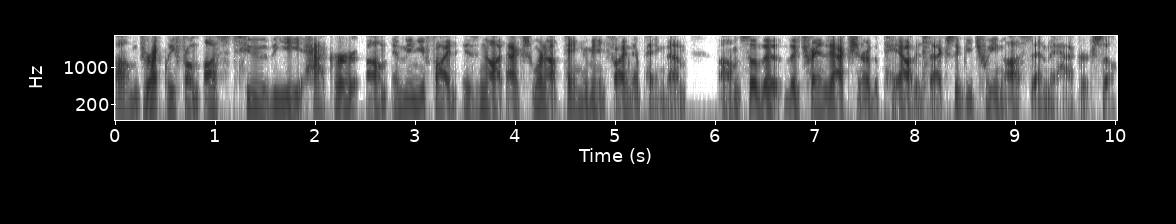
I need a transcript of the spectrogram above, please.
um, directly from us to the hacker. Um, Immunified is not actually, we're not paying Immunified, they're paying them. Um, so the, the transaction or the payout is actually between us and the hacker. So,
